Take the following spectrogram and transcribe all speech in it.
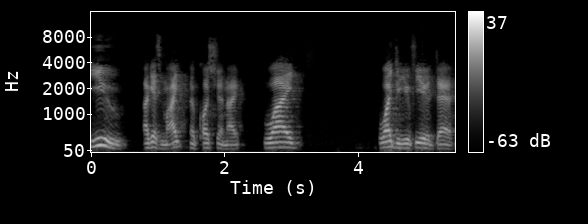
you, I guess Mike, the question like why why do you fear death?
